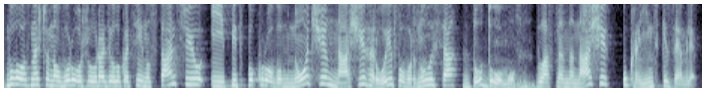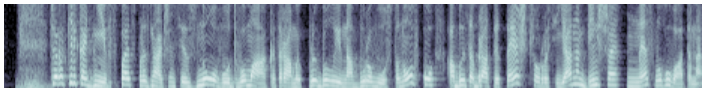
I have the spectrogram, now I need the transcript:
Було знищено ворожу радіолокаційну станцію, і під покровом ночі наші герої повернулися додому, власне, на наші українські землі. Через кілька днів спецпризначенці знову двома катерами прибули на бурову установку, аби забрати те, що росіянам більше не слугуватиме.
